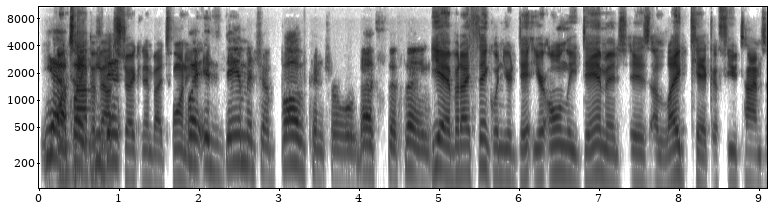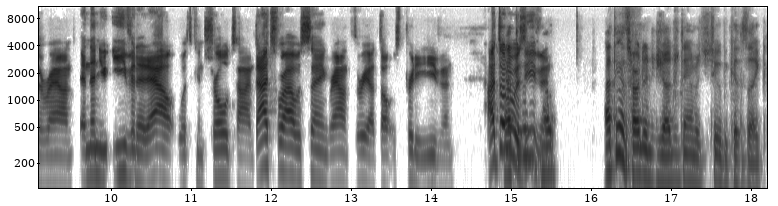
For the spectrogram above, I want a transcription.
Yeah, on top of outstriking him by twenty. But it's damage above control. That's the thing. Yeah, but I think when your da- your only damage is a leg kick a few times around, and then you even it out with control time. That's where I was saying round three. I thought was pretty even. I thought I it was even. I think it's hard to judge damage too because like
